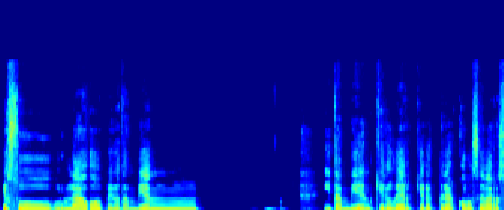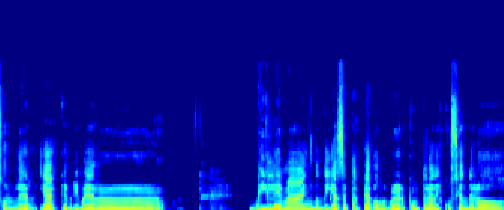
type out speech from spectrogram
Eso por un lado, pero también. Y también quiero ver, quiero esperar cómo se va a resolver ya este primer dilema en donde ya se plantea como primer punto la discusión de los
